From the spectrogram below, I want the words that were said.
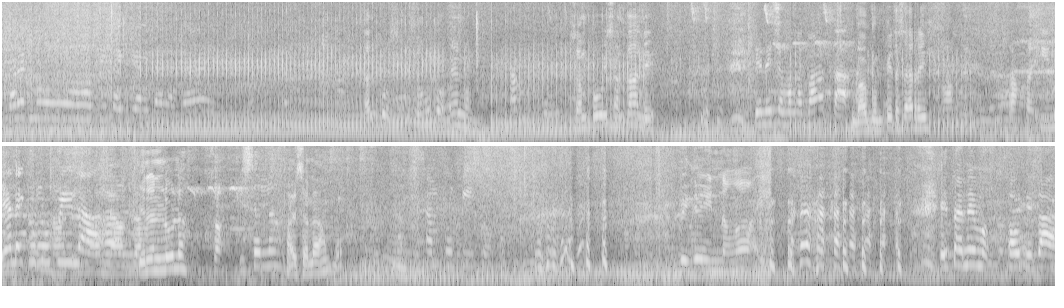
Sarap mo, tita Iya ilalagay. Talbos. Gusto mo po. Ayun. oh. Sampu isang tali. Yan ay sa mga bata. Bagong pitas ari. Kakain. Yan ay kumupila. Ilan Lola? Sa isa lang. Ay, isa lang po. 10 piso. Bigay na nga eh. Itanim mo. Oh, tita.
